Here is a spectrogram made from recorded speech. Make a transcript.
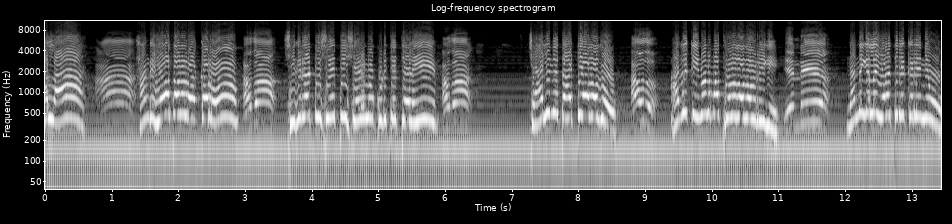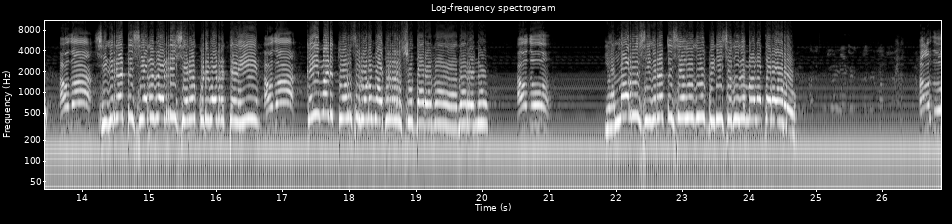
ಅಲ್ಲ ಹಂಗ ಹೇಳ್ತಾರ ಅಕ್ಕರು. ಹೌದಾ? ಸಿಗರೇಟ್ ಸೇತಿ ಶೇರಿನ ಕುಡಿತೈತೇಳಿ ಹೌದಾ? ಚಾಲಿನ ದಾಟಿ ಆಗೋದು. ಹೌದು. ಅದಕ್ಕೆ ಇನ್ನೊಂದು ಮಾತು ಹೇಳೋದು ಅವ್ರಿಗೆ. ಏನ್ರಿ? ನನಗೆಲ್ಲ ಹೇಳ್ತೀರಿ ಕರಿ ನೀವು. ಹೌದಾ? ಸಿಗರೇಟ್ ಸೇರಬೇಡ್ರಿ ಶೇರೆ ಕುಡಿಬೇಡ್ರಿ ಅಂತೇಳಿ. ಹೌದಾ? ಕೈ ಮಾಡಿ ತೋರಿಸ್ರಿ ನೋಡಮ್ಮ ಒಬ್ಬರ ಸುದ್ದಾರ ಅದಾರೇನು. ಹೌದು. ಎಲ್ಲಾರು ಸಿಗರೇಟ್ ಸೇದೋದು ಬಿಡಿ ಸೇದೋದು ಮಾಡತ್ತಾರ ಅವರು. ಹೌದು.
